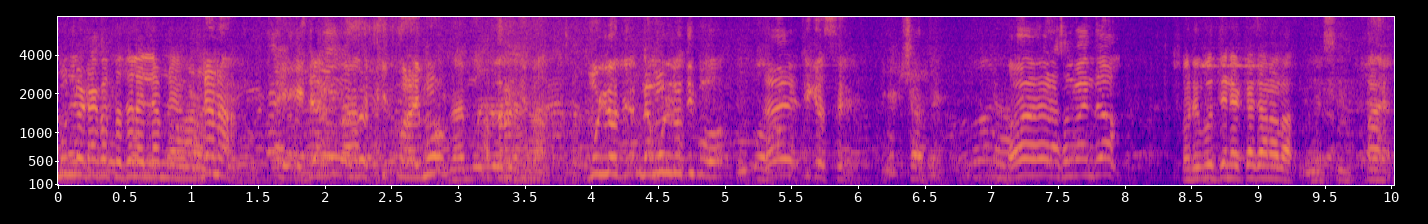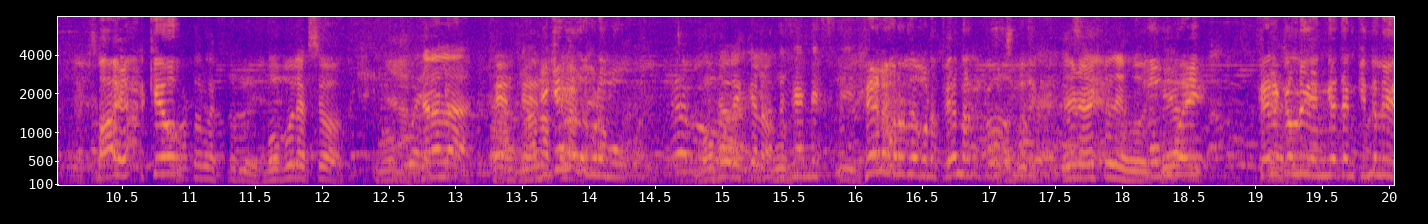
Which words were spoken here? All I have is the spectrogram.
মূল্যটা কত দিলাম না না এটা ঠিক করাইমো দিবা। মূল্য না মূল্য দিব। ঠিক আছে। একসাথে রাসেল ভাই দাও শরীফুদ্দিন একটা জানালা। ভাই আর কেউ? ববুল একশো। জানালা। মোবাইল? ববুল এক কিলো ফ্যান আরও না ফ্যান আর মোবাইল ফ্যান কালু এনগে দেন কিনে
